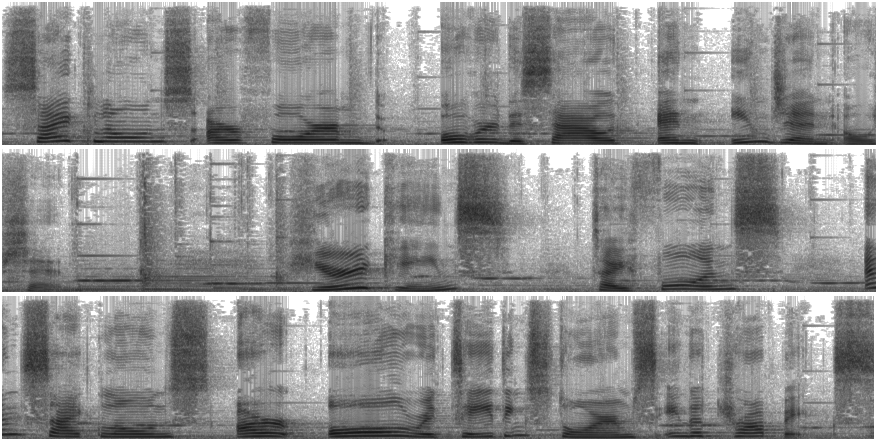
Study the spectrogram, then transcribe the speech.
Cyclones are formed over the South and Indian Ocean. Hurricanes, typhoons, and cyclones are all rotating storms in the tropics.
